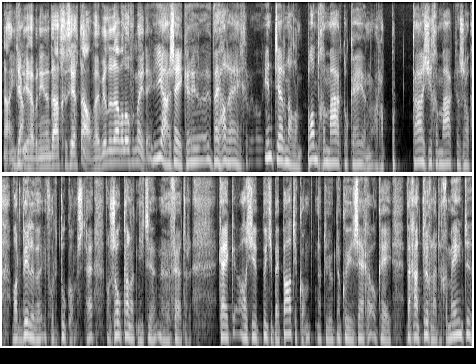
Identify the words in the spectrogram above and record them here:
Nou, Ja. jullie hebben inderdaad gezegd, nou, wij willen daar wel over meedenken. Ja, zeker. Wij hadden eigenlijk intern al een plan gemaakt, oké, een rapportage gemaakt en zo. Wat willen we voor de toekomst? Hè? Want zo kan het niet eh, verder. Kijk, als je puntje bij paaltje komt, natuurlijk, dan kun je zeggen: oké, we gaan terug naar de gemeente.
